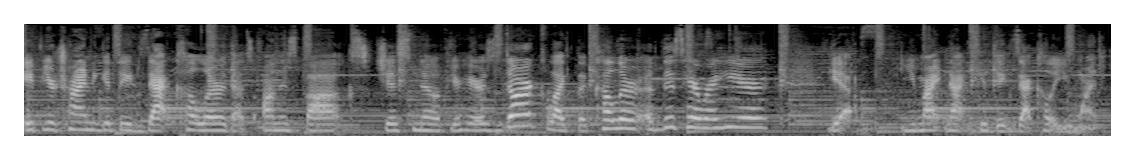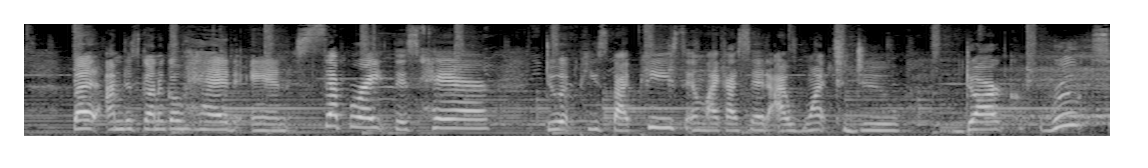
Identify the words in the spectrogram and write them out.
if you're trying to get the exact color that's on this box, just know if your hair is dark, like the color of this hair right here, yeah, you might not get the exact color you want. But I'm just gonna go ahead and separate this hair, do it piece by piece. And like I said, I want to do dark roots.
